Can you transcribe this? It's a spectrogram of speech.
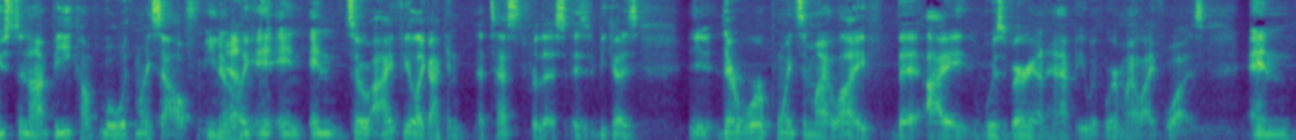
used to not be comfortable with myself you know Yeah. like and, and and so i feel like i can attest for this is because there were points in my life that i was very unhappy with where my life was and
